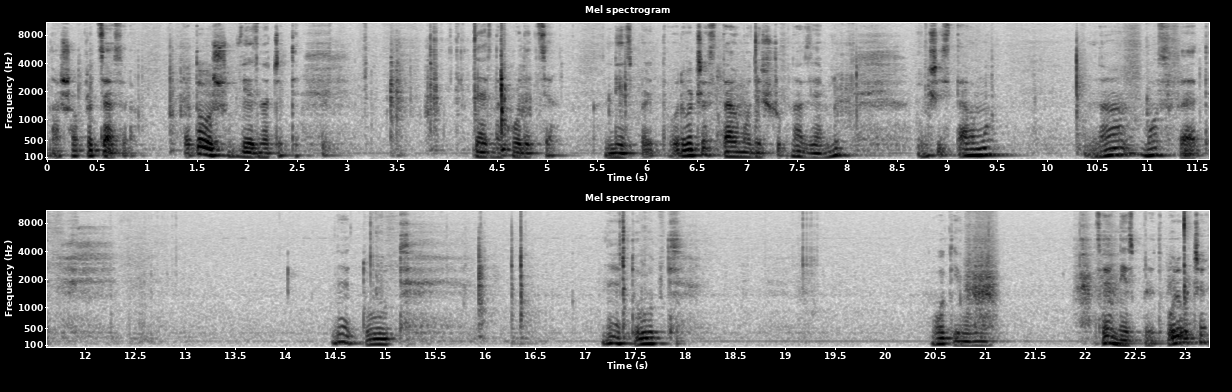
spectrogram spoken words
нашого процесора. Для того, щоб визначити, де знаходиться низ перетворювача, ставимо щуп на землю, інший ставимо на MOSFET. Не тут, не тут. От і воно. Це низ перетворювача,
